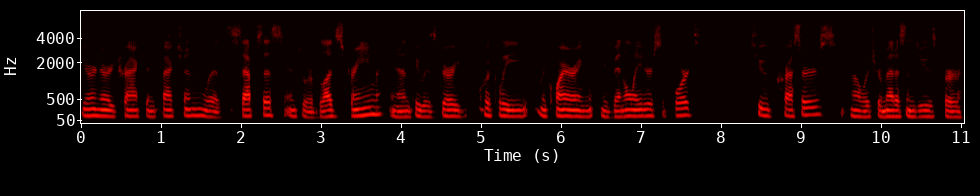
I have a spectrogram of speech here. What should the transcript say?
urinary tract infection with sepsis into her bloodstream, and she was very quickly requiring a ventilator support, two pressors, uh, which are medicines used for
